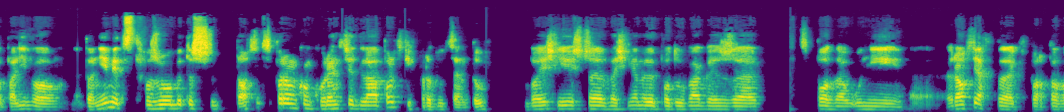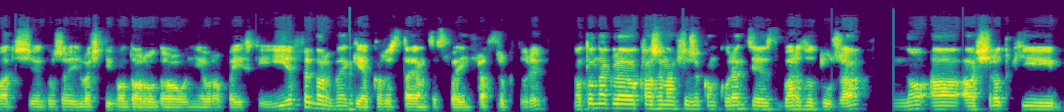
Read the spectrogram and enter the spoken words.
to paliwo do Niemiec stworzyłoby też dosyć sporą konkurencję dla polskich producentów, bo jeśli jeszcze weźmiemy pod uwagę, że spoza Unii e, Rosja chce eksportować duże ilości wodoru do Unii Europejskiej i jeszcze Norwegia korzystając ze swojej infrastruktury, no to nagle okaże nam się, że konkurencja jest bardzo duża, no a, a środki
